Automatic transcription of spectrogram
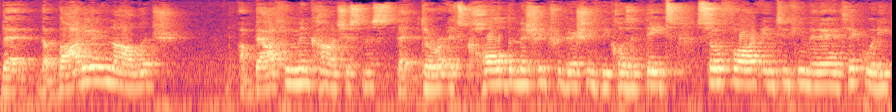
that the body of knowledge about human consciousness that it's called the mystery traditions because it dates so far into human antiquity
